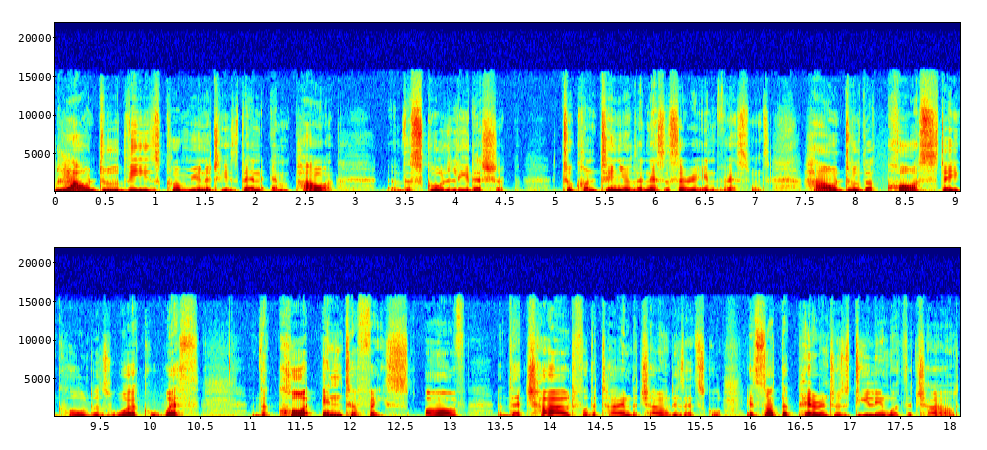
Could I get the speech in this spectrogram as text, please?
Yeah. How do these communities then empower the school leadership to continue the necessary investments? How do the core stakeholders work with the core interface of the child for the time the child is at school. It's not the parent who's dealing with the child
